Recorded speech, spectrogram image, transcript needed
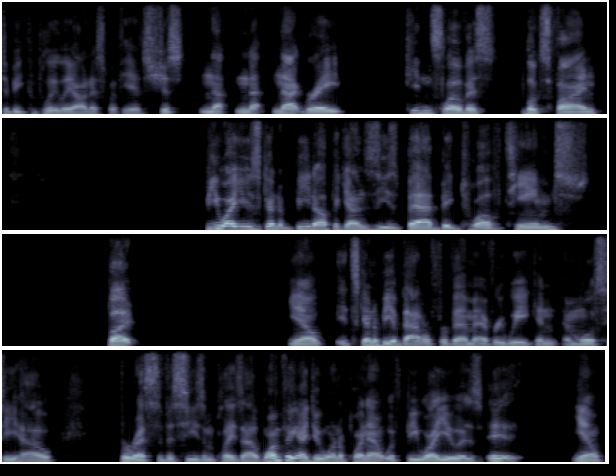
to be completely honest with you. It's just not not not great. Kedon Slovis looks fine. BYU is going to beat up against these bad Big 12 teams, but you know, it's going to be a battle for them every week and and we'll see how the rest of the season plays out. One thing I do want to point out with BYU is it, you know,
